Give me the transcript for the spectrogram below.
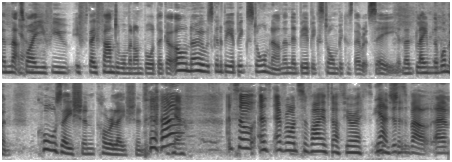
And that's Yeah. why if you if they found a woman on board, they go, "Oh no, it was going to be a big storm now." And then there'd be a big storm because they're at sea, and they'd blame the woman. Causation, correlation. yeah, And so, as everyone survived off your expedition. yeah, just about. Um,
